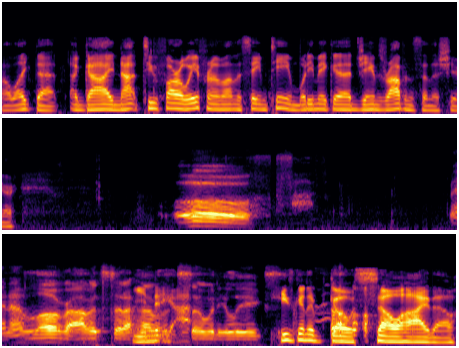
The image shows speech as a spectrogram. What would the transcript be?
I like that. A guy not too far away from him on the same team. What do you make of James Robinson this year? Oh, man, I love Robinson. I you have know, him in so many leagues. He's gonna go so high though.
